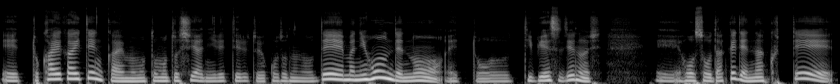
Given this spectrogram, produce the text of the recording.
えっと、海外展開ももともと視野に入れているということなので、まあ、日本での、えっと、TBS でのえー、放送だけでなくて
